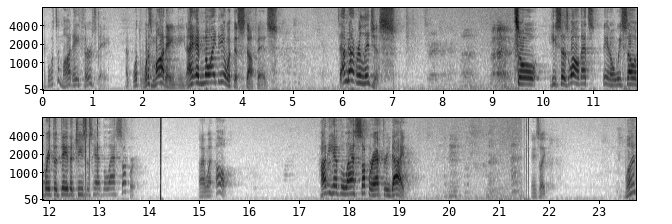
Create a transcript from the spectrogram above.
I go, What's a Maundy Thursday? What, what does Maundy mean? I have no idea what this stuff is. See, I'm not religious. So he says, Well, that's, you know, we celebrate the day that Jesus had the Last Supper. I went, Oh. How did he have the Last Supper after he died? And he's like, What?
